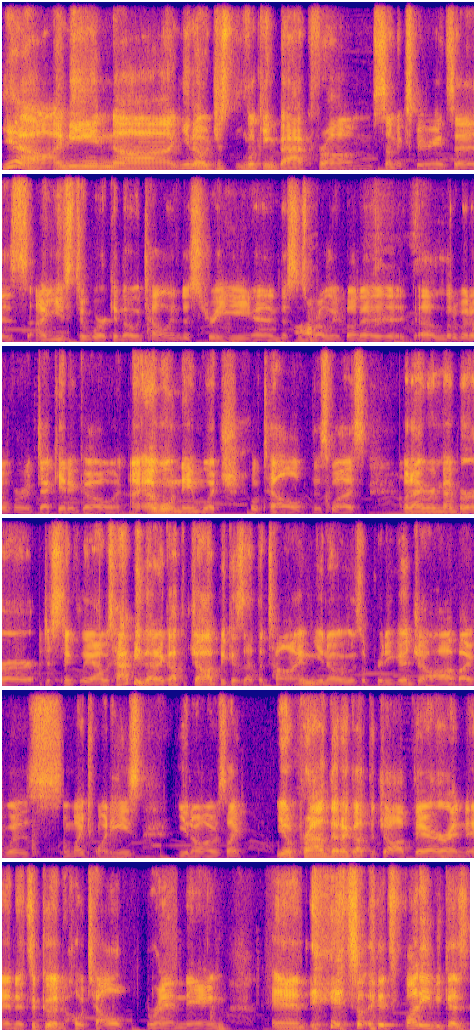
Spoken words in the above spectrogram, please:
yeah, I mean, uh, you know, just looking back from some experiences, I used to work in the hotel industry, and this is oh. probably about a, a, little bit over a decade ago. And I, I won't name which hotel this was, but I remember distinctly I was happy that I got the job because at the time, you know, it was a pretty good job. I was in my 20s, you know, I was like, you know, proud that I got the job there and and it's a good hotel brand name and it's it's funny because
